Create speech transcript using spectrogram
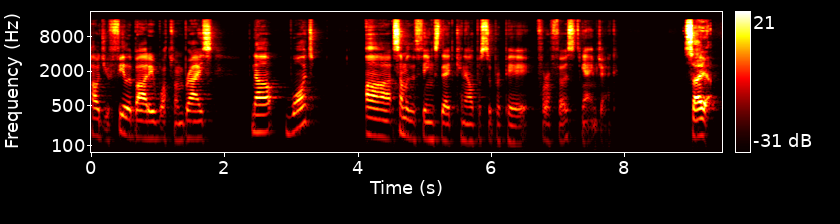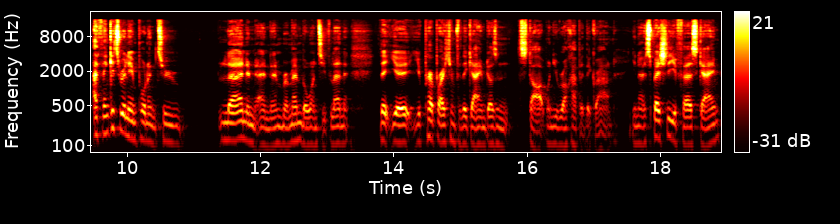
how do you feel about it, what to embrace. Now, what are some of the things that can help us to prepare for a first game, Jack? So I think it's really important to learn and, and, and remember once you've learned it that your your preparation for the game doesn't start when you rock up at the ground. You know, especially your first game,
